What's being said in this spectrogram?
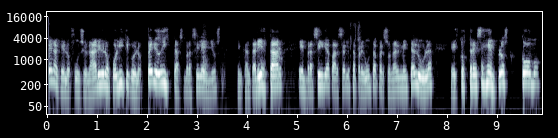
pena que los funcionarios y los políticos y los periodistas brasileños, me encantaría estar en Brasilia para hacerle esta pregunta personalmente a Lula, estos tres ejemplos, ¿cómo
